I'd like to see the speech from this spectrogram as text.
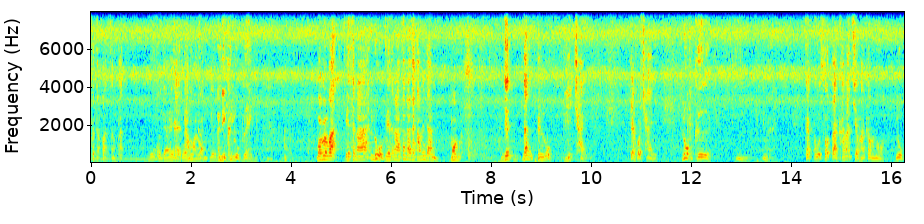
ผลิตภัณฑ์สัมผัสโอ้ยายแต่ตัวทำอารมณ์กัดอันนี้คือรูปเลยบอกเป็นว่าเวทนารูปเวทนาทั้งใดทั้งคำวิญญาณบอมยึดนั่นเป็นรูปนี่ใช่ แต่ก็ใช่ รูปคืออืม จากกุโสตคณะเชียวหากรรมโนรูป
